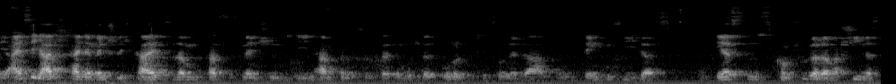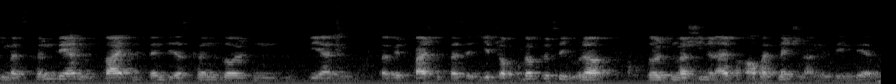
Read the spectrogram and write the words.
die Einzigartigkeit der Menschlichkeit zusammengefasst, dass Menschen Ideen haben können, beziehungsweise Motivation und Intention da haben. Denken Sie, dass erstens Computer oder Maschinen das niemals können werden und zweitens, wenn sie das können sollten, werden, wird beispielsweise ihr Job überflüssig oder sollten Maschinen einfach auch als Menschen angesehen werden?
